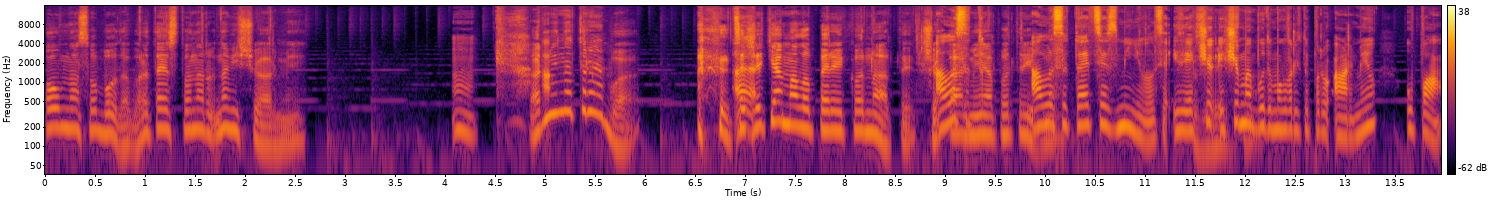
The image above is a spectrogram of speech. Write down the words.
повна свобода, братерство народу. Навіщо армії? М. Армії не треба. Це А- життя мало переконати, що Але армія потрібна. але ситуація змінювалася. І якщо, якщо ми будемо говорити про армію, УПА,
